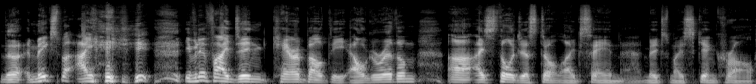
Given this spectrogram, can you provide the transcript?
The it makes my I even if I didn't care about the algorithm, uh, I still just don't like saying that. It makes my skin crawl.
